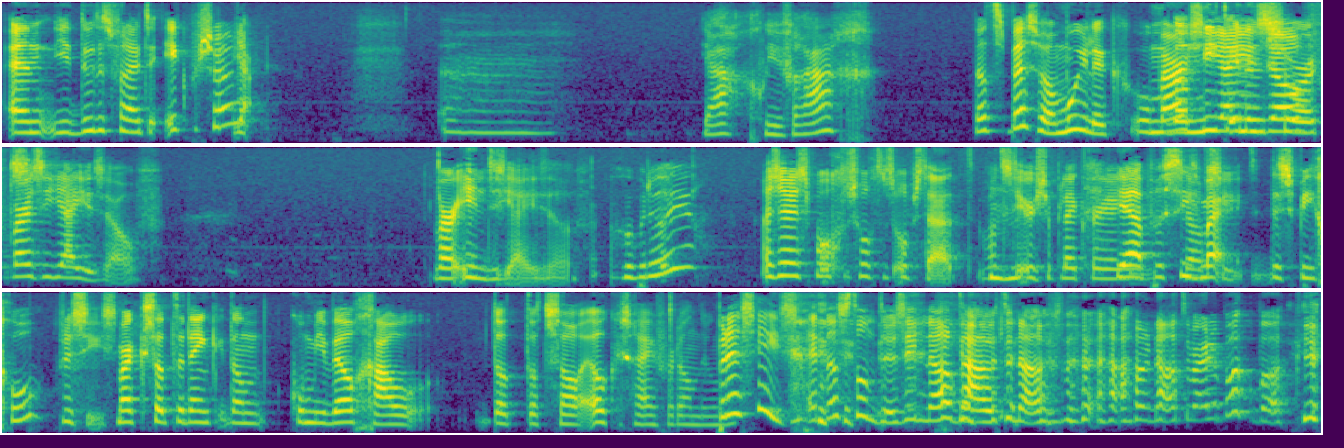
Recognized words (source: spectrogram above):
En je doet het vanuit de ik-persoon? Ja. Ehm, ja, goede vraag. Dat is best wel moeilijk. Om Waar dan niet in een soort... Waar zie jij jezelf? Waarin zie jij jezelf? Hoe bedoel je? Als jij 's ochtends opstaat, wat is de Mhm. eerste plek waar je Ja, precies. Maar ziet? de spiegel. Precies. Maar ik zat te denken, dan kom je wel gauw... Dat, dat zal elke schrijver dan doen. Precies. En dat stond dus in Not How to Know How Not to Write a Book Die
